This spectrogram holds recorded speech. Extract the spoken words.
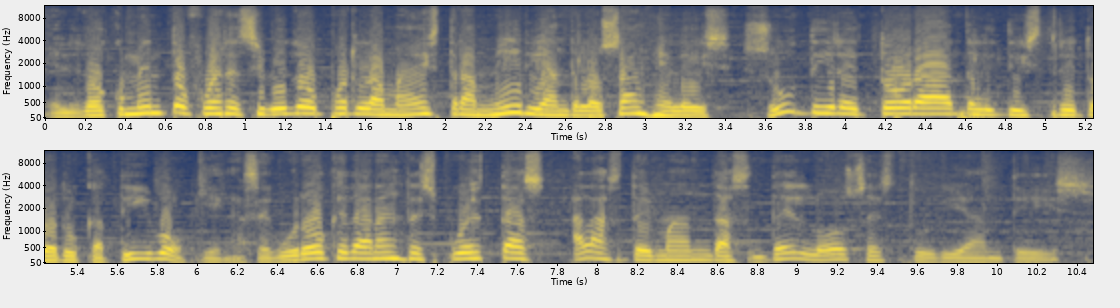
El documento fue recibido por la maestra Miriam de Los Ángeles, subdirectora del Distrito Educativo, quien aseguró que darán respuestas a las demandas de los estudiantes.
